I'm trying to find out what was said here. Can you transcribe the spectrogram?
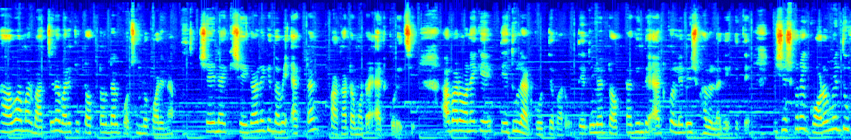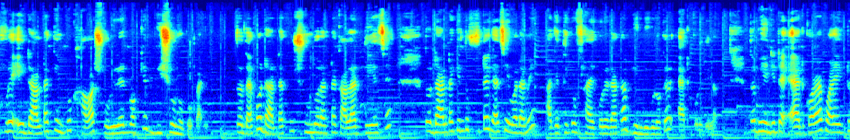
খাওয়াবো, আমার বাচ্চারা আবার একটু টক টক ডাল পছন্দ করে না। সেই না সেই কারণে কিন্তু আমি একটা পাকা টমেটো অ্যাড করেছি। আবার অনেকে তেঁতুল অ্যাড করতে পারো। তেঁতুলের টকটা কিন্তু অ্যাড করলে বেশ ভালো লাগে খেতে। বিশেষ করে গরমের দুপুরে এই ডালটা কিন্তু খাওয়া শরীরের পক্ষে ভীষণ উপকারী। তো দেখো ডালটা খুব সুন্দর একটা কালার দিয়েছে। তো ডালটা কিন্তু ফুটে গেছে, এবার আমি আগে থেকে ফ্রাই করে রাখা ভেন্ডিগুলোকে অ্যাড করে দিলাম। তো ভেন্ডিটা অ্যাড করার পরে একটু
